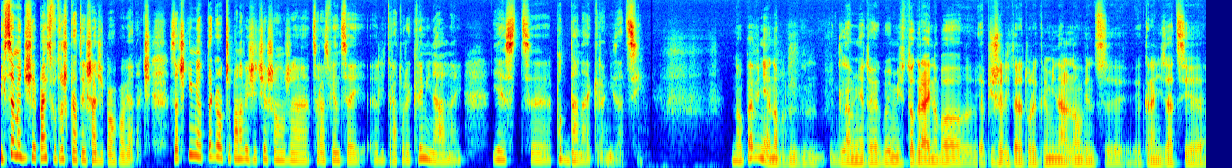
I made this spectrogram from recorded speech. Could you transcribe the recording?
I chcemy dzisiaj Państwu troszkę o tej Szadzi poopowiadać. Zacznijmy od tego, czy Panowie się cieszą, że coraz więcej literatury kryminalnej jest y, poddana ekranizacji. No pewnie, no dla mnie to jakby mi to graj, no bo ja piszę literaturę kryminalną, więc y, ekranizacje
